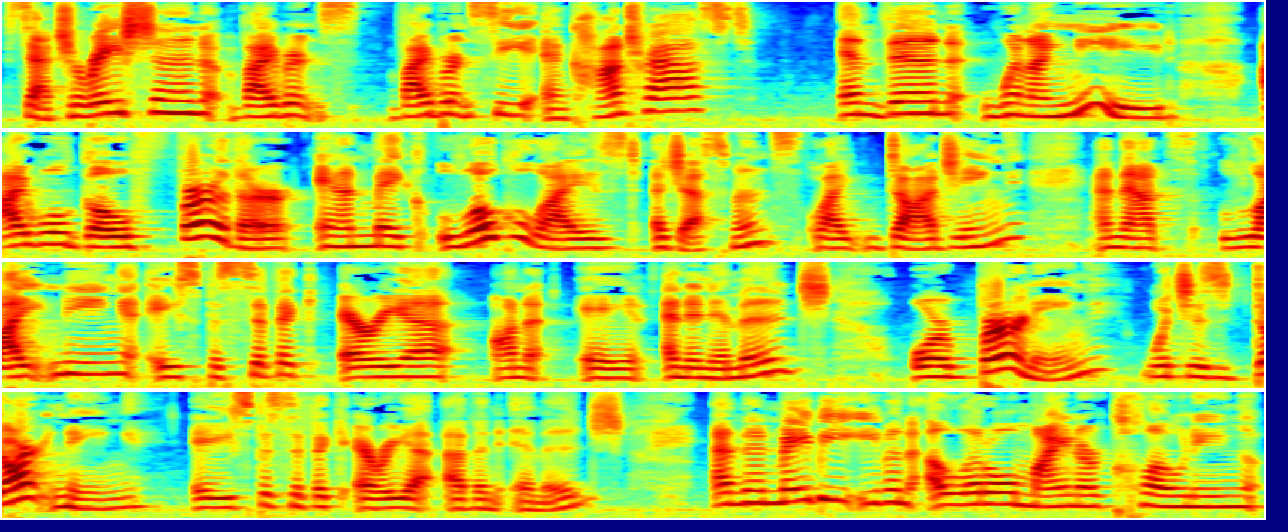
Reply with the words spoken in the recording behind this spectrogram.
saturation, vibrance, vibrancy, and contrast. And then when I need, I will go further and make localized adjustments like dodging, and that's lightening a specific area on a, an, an image, or burning, which is darkening a specific area of an image, and then maybe even a little minor cloning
